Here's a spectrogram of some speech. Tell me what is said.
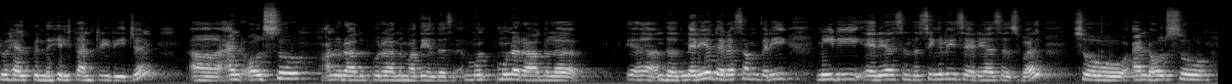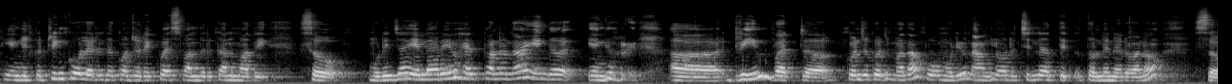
to help in the hill country region and also Anuradhapura அந்த மாதிரி அந்த முன் முன்னராகல அந்த நிறைய there are some very needy areas இந்த Sinhalese areas as well so and also எங்களுக்கு ட்ரிங்கோல இருந்து கொஞ்சம் ரெக்வெஸ்ட் வந்திருக்கு அந்த மாதிரி. ஸோ முடிஞ்சால் எல்லாரையும் ஹெல்ப் பண்ணுனா எங்கள் எங்கள் ஒரு uh, ட்ரீம் பட் uh, கொஞ்சம் கொஞ்சமாக தான் போக முடியும். நாங்களும் ஒரு சின்ன தொண்டு நிறுவனம். ஸோ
